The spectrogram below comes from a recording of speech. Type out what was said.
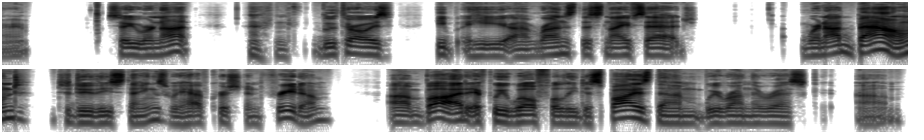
All right. So you were not. Luther always he he uh, runs this knife's edge. We're not bound to do these things. We have Christian freedom, um, but if we willfully despise them, we run the risk um,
